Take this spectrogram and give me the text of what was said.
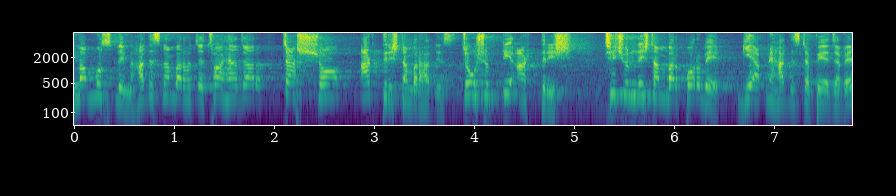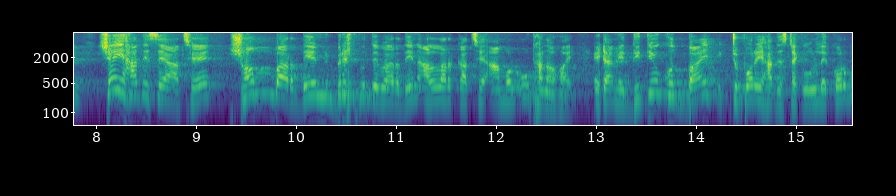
ইমাম মুসলিম। হাদিস নাম্বার হচ্ছে ছয় হাজার চারশো আটত্রিশ নম্বর হাদিস, চৌষট্টি, আটত্রিশ। ছিচল্লিশ নম্বর পর্বে গিয়ে আপনি হাদিসটা পেয়ে যাবেন। সেই হাদিসে আছে, সোমবার দিন, বৃহস্পতিবার দিন আল্লাহর কাছে আমল উঠানো হয়। এটা আমি দ্বিতীয় খুদ্বায় একটু পরে হাদিসটাকে উল্লেখ করব।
